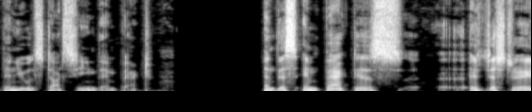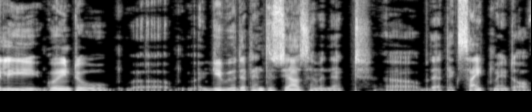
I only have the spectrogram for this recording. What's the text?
then you will start seeing the impact. And this impact is is just really going to uh, give you that enthusiasm and that uh, that excitement of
